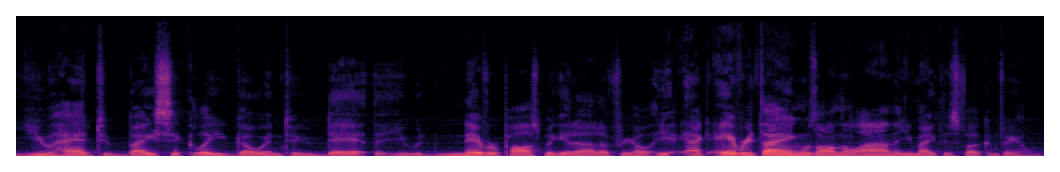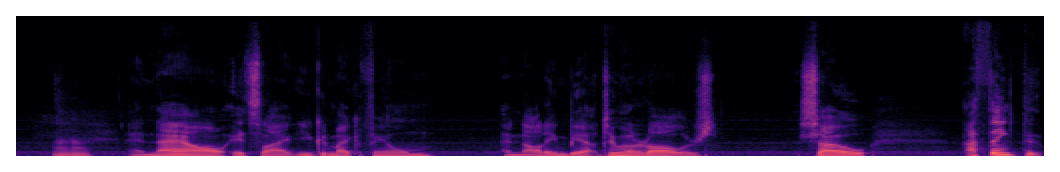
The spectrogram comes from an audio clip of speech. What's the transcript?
you had to basically go into debt that you would never possibly get out of for your whole. Like everything was on the line that you make this fucking film. Mm-hmm. And now it's like you could make a film and not even be out two hundred dollars. So I think that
